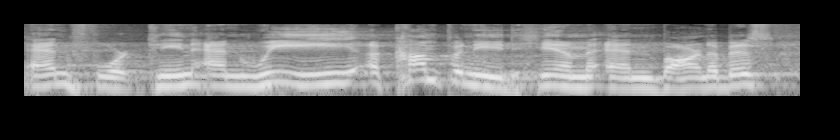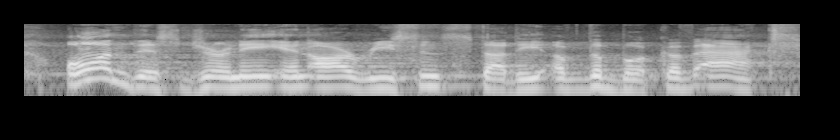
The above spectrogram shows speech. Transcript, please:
and 14. And we accompanied him and Barnabas on this journey in our recent study of the book of Acts.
